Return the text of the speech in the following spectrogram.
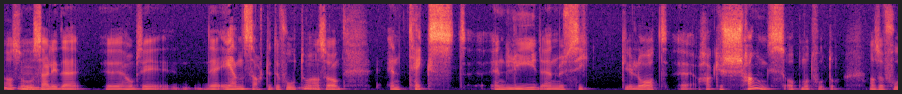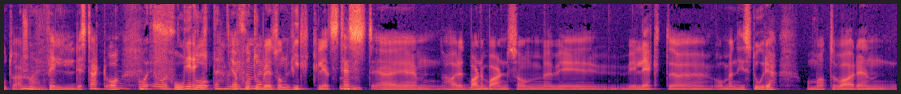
Altså særlig det, eh, det ensartede foto. Altså en tekst, en lyd, en musikklåt eh, har ikke sjans opp mot foto. Altså Foto er så Nei. veldig sterkt. Og, Og- og foto, direkte, ja, liksom foto ble en sånn virkelighetstest. Jeg eh, har et barnebarn som vi, vi lekte om en historie. Om at det var en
